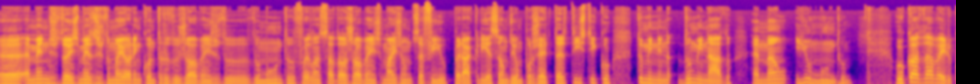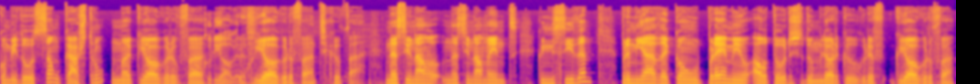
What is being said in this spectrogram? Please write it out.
Eh, a menos de dois meses do maior encontro dos jovens do, do mundo, foi lançado aos jovens mais um desafio para a criação de um projeto artístico domini- dominado a mão e o mundo. O Código de Aveiro convidou São Castro, uma coreógrafa Coreógrafo. coreógrafa, desculpa, nacional, nacionalmente conhecida, premiada com o Prémio Autores do melhor coreógrafa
